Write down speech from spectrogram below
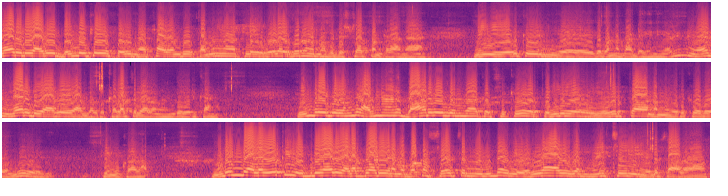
நேரடியாகவே டெல்லிக்கே போய் நட்டா வந்து தமிழ்நாட்டில் இவ்வளோ தூரம் நமக்கு டிஸ்டர்ப் பண்ணுறாங்க நீங்கள் எதுக்கு நீங்கள் இது பண்ண மாட்டேங்கிறீங்க? நேரடியாகவே அந்த ஒரு களத்தில் அவங்க வந்து இருக்காங்க. இன்றைக்கு வந்து அதனால பாரதிய ஜனதா கட்சிக்கு ஒரு பெரிய எதிர்ப்பாக நம்ம இருக்கிறது வந்து திமுக தான். முடிந்த அளவுக்கு எப்படியாவது எடப்பாடி நம்ம பக்கம் சேர்த்தணும்னு அவங்க எல்லா வித முயற்சியும் எடுத்தாலும்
